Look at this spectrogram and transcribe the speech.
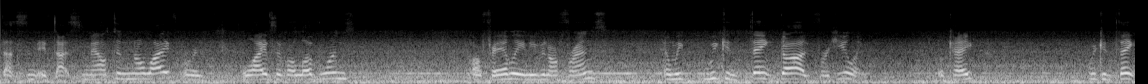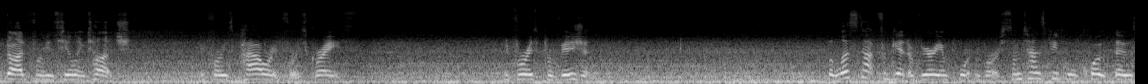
That's the, if that's the mountain in our life or in the lives of our loved ones, our family, and even our friends. And we, we can thank God for healing. Okay? We can thank God for his healing touch and for His power and for His grace and for His provision. But let's not forget a very important verse. Sometimes people quote those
